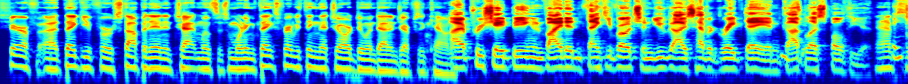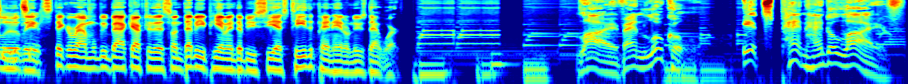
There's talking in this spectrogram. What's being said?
Sheriff, uh, thank you for stopping in and chatting with us this morning. Thanks for everything that you are doing down in Jefferson County. I appreciate being invited. And Thank you, Voch, and you guys have a great day, and God bless both of you. Absolutely. too. Stick around. We'll be back after this on WPM and WCST, the Panhandle News Network. Live and local. It's Panhandle Live.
